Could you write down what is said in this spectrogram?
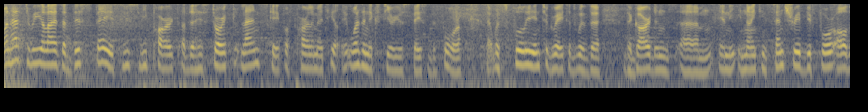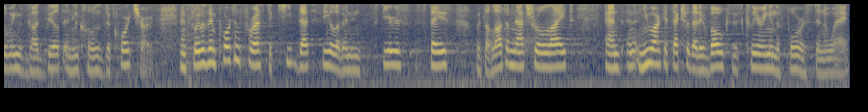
One has to realize that this space used to be part of the historic landscape of Parliament Hill. It was an exterior space before that was fully integrated with the, the gardens um, in the in 19th century before all the wings got built and enclosed the courtyard. And so it was important for us to keep that feel of an exterior space with a lot of natural light and a new architecture that evokes this clearing in the forest in a way.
